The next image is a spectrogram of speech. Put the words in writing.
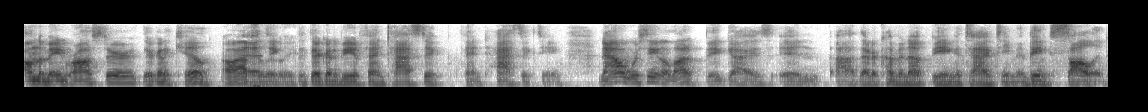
on the main roster. They're going to kill. Oh, absolutely. that they're going to be a fantastic, fantastic team. Now we're seeing a lot of big guys in uh, that are coming up being a tag team and being solid.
